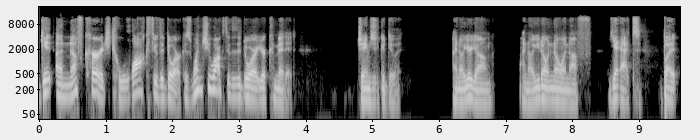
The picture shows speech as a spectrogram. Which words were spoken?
get enough courage to walk through the door? Because once you walk through the door, you're committed. James, you could do it. I know you're young. I know you don't know enough yet, but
